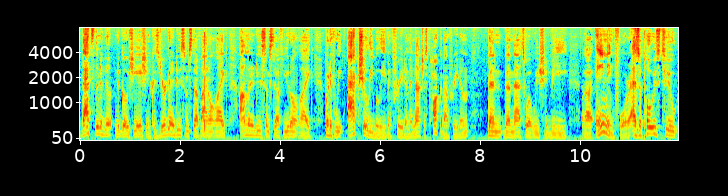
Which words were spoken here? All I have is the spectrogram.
that's the neg- negotiation because you're going to do some stuff I don't like, I'm going to do some stuff you don't like. But if we actually believe in freedom and not just talk about freedom, then then that's what we should be uh, aiming for, as opposed to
